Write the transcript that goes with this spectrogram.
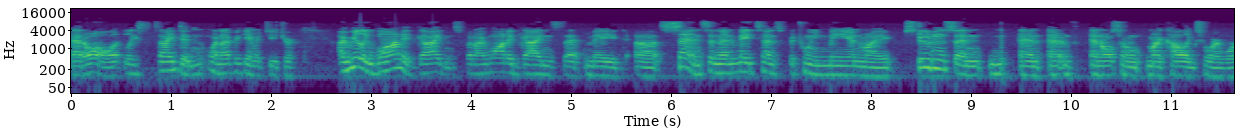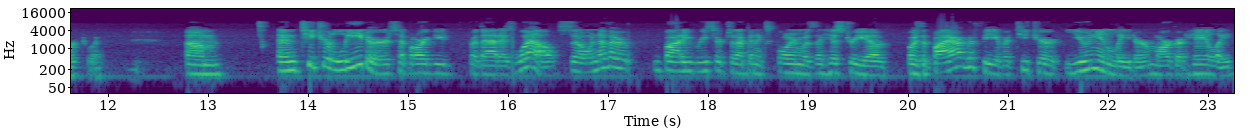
at all. At least I didn't when I became a teacher. I really wanted guidance, but I wanted guidance that made uh, sense, and that it made sense between me and my students, and and and, and also my colleagues who I worked with. Um, and teacher leaders have argued for that as well. So another body of research that I've been exploring was the history of, was the biography of a teacher union leader, Margaret Haley,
